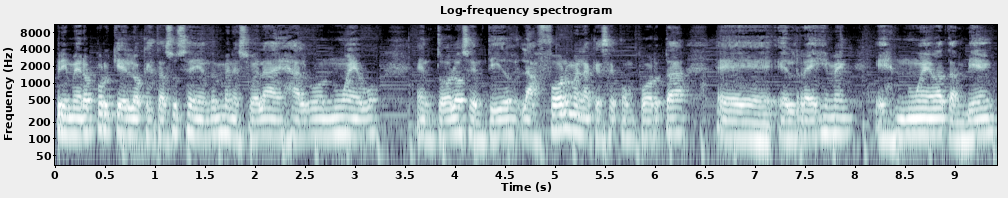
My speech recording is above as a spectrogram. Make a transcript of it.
Primero porque lo que está sucediendo en Venezuela es algo nuevo, en todos los sentidos. La forma en la que se comporta eh, el régimen es nueva también.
